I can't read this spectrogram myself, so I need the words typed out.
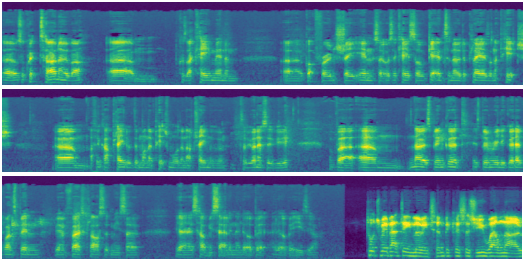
Uh, it was a quick turnover because um, I came in and uh, got thrown straight in. So it was a case of getting to know the players on the pitch um, I think I've played with them on the pitch more than I've trained with them, to be honest with you. But um, no, it's been good. It's been really good. Everyone's been been first class with me, so yeah, it's helped me settle in a little bit, a little bit easier. Talk to me about Dean Lewington, because as you well know,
